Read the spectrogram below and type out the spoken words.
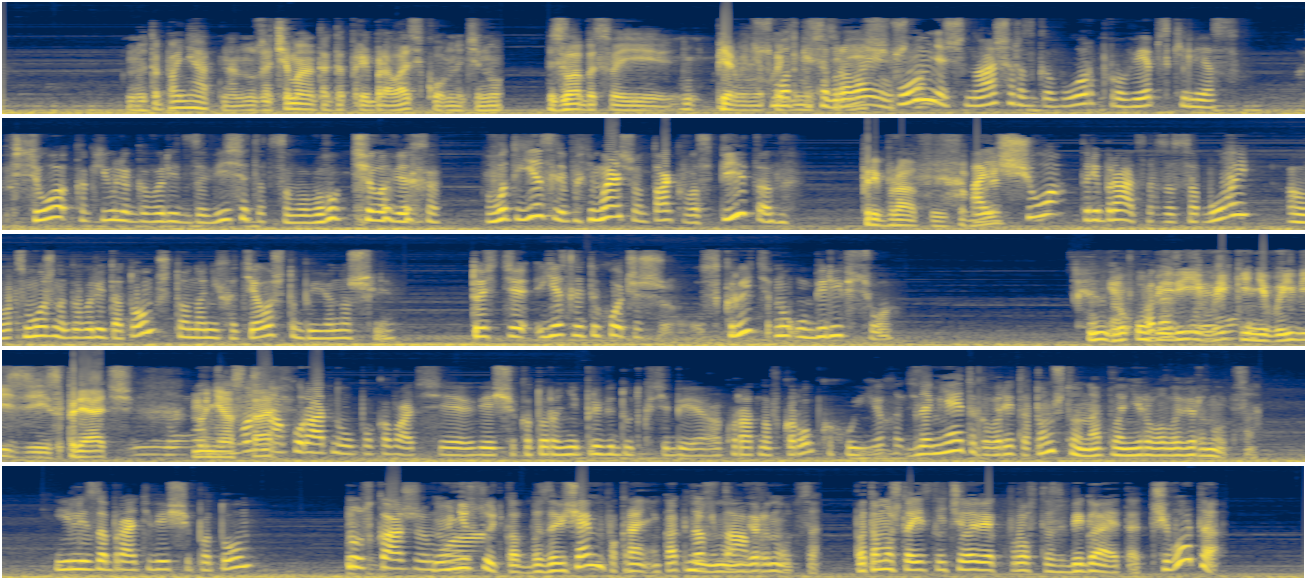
Ну это понятно. Ну зачем она тогда прибралась в комнате? Ну взяла бы свои первые Шмотки необходимости собрала и ушла. Помнишь наш разговор про Вепский лес? Все, как Юля говорит, зависит от самого человека. Вот если, понимаешь, он так воспитан, Прибраться за собой. а еще прибраться за собой, возможно, говорит о том, что она не хотела, чтобы ее нашли. То есть, э, если ты хочешь скрыть, ну, убери все. Ну, убери, подожди. выкини, вывези, спрячь. Ну, не оставь. Можно аккуратно упаковать все вещи, которые не приведут к тебе, аккуратно в коробках уехать. Для меня это говорит о том, что она планировала вернуться. Или забрать вещи потом. Ну, скажем... Ну, не а, суть, как бы за вещами, по крайней мере, как минимум Доставку. вернуться. Потому что если человек просто сбегает от чего-то,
